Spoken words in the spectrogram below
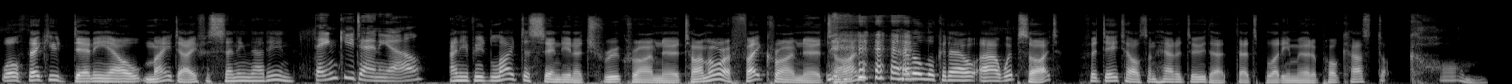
Well, thank you, Danielle Mayday, for sending that in. Thank you, Danielle. And if you'd like to send in a true crime nerd time or a fake crime nerd time, have a look at our uh, website for details on how to do that. That's bloodymurderpodcast.com.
